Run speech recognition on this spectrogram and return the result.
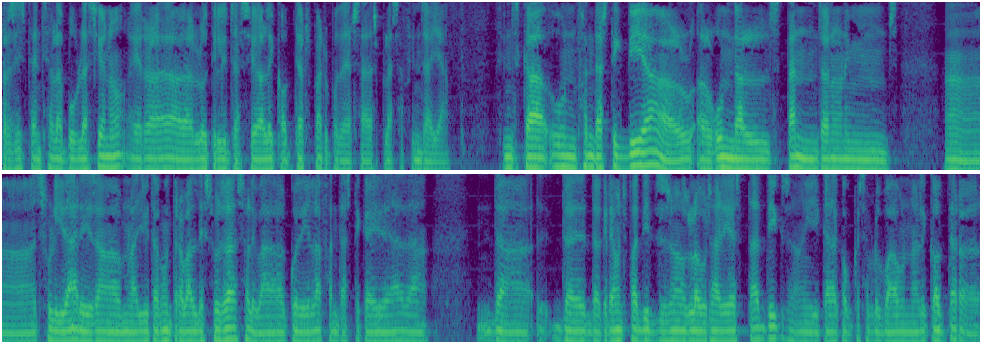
resistència a la població no? era l'utilització d'helicòpters per poder-se desplaçar fins allà fins que un fantàstic dia el, algun dels tants anònims eh, solidaris amb la lluita contra Valdesosa se li va acudir la fantàstica idea de, de, de, de crear uns petits glossaris estàtics eh, i cada cop que s'apropava un helicòpter el,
